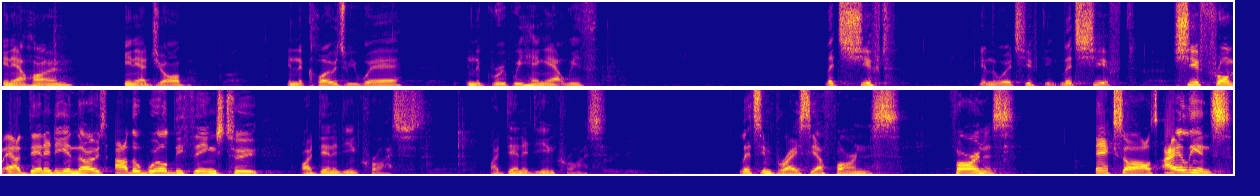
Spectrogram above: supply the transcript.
in our home, in our job, in the clothes we wear, in the group we hang out with. Let's shift. Getting the word shift in. Let's shift shift from our identity in those other worldly things to identity in Christ. Identity in Christ. Let's embrace our foreignness. Foreigners, exiles, aliens.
